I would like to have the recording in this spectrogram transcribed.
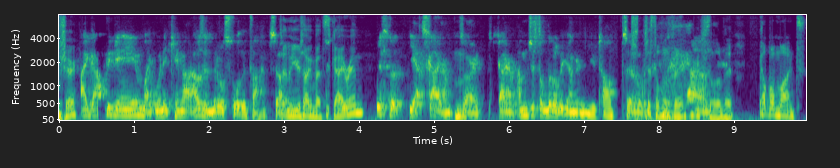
Sure. I got the game like when it came out. I was in middle school at the time, so, So you're talking about Skyrim? just a, yeah, Skyrim. Mm-hmm. Sorry, Skyrim. I'm just a little bit younger than you, Tom. So Just a little bit. Just a little bit. Um, couple months.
